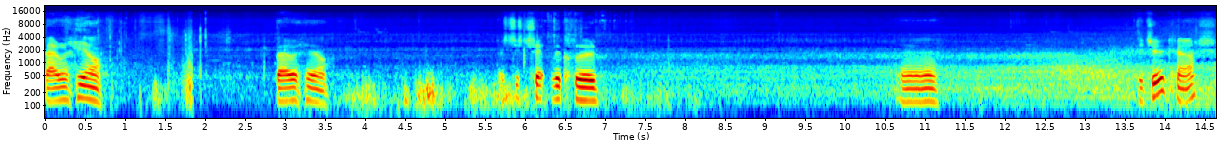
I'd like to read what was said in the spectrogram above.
Bower Hill. Bower Hill. Let's just check the clue. Uh, the geocache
